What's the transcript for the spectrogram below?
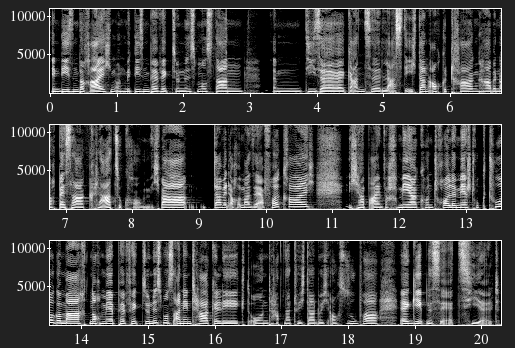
in diesen Bereichen und mit diesem Perfektionismus dann ähm, diese ganze Last, die ich dann auch getragen habe, noch besser klarzukommen. Ich war damit auch immer sehr erfolgreich. Ich habe einfach mehr Kontrolle, mehr Struktur gemacht, noch mehr Perfektionismus an den Tag gelegt und habe natürlich dadurch auch super Ergebnisse erzielt.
